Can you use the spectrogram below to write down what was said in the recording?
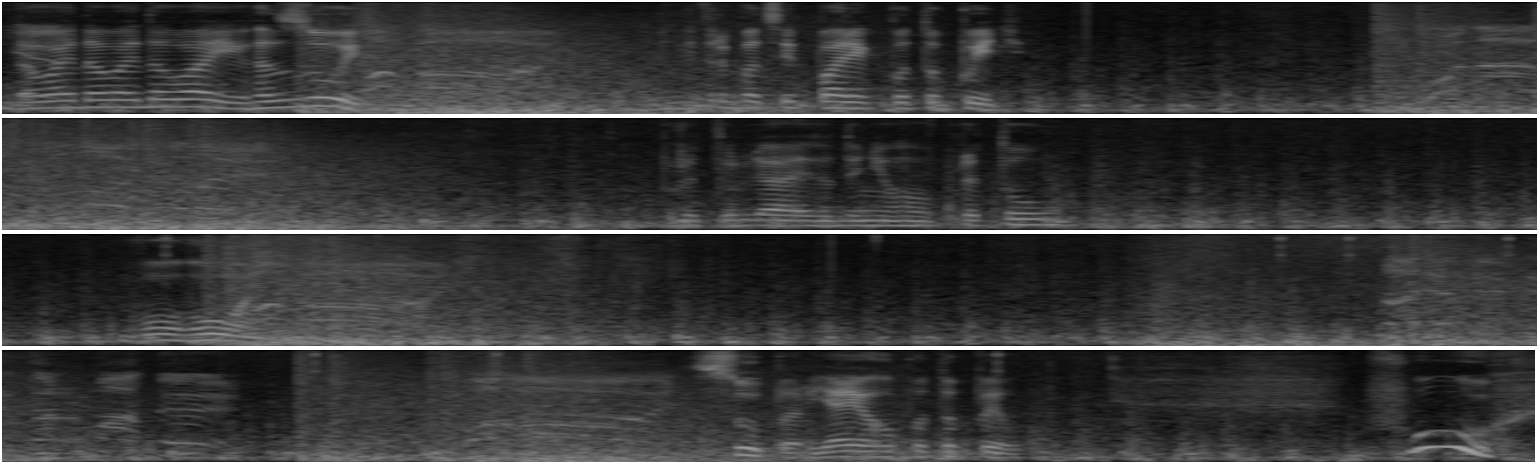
Давай, давай, давай, газуй. Мені треба цей парік потопити. Притуляюсь до нього впритул. Вогонь. Зарядити гармати! Вогонь! Супер, я його потопив. Фух,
